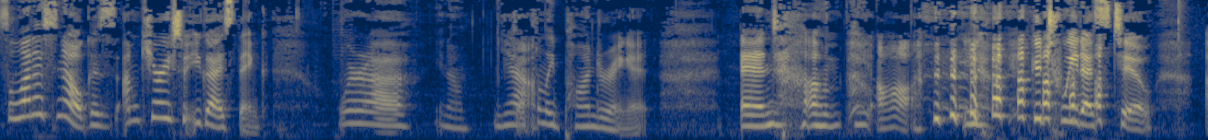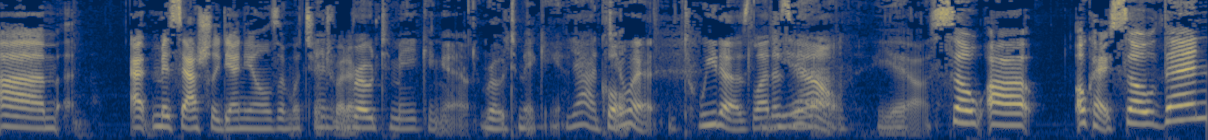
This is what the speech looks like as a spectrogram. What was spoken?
So let us know because I'm curious what you guys think. We're, uh, you know, Yeah. definitely pondering it. And um, Ah, you could tweet us too um, at Miss Ashley Daniels. And what's your Twitter? road to making it. Road to making it. Yeah, Cool. do it. Tweet us. Let us Yeah. know. Yeah. So, uh, okay. So then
